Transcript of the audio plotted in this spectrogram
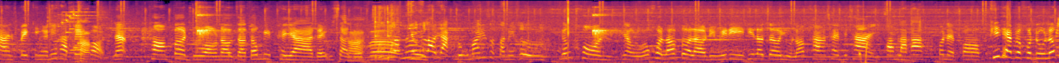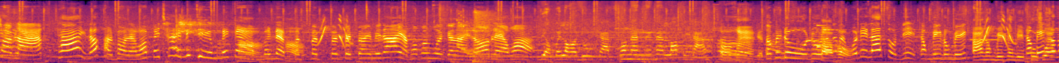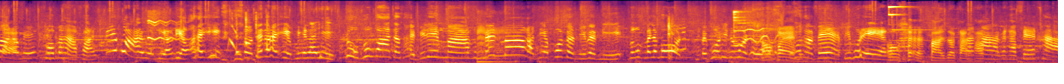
ทานไปกินกันที่คาเฟ่ครับก่อน และพร้อมเปิดดวงเราจะต้องมีพยาไดอุตสาหใช่เลเวอเรื่ร์องที่เราอยากรู้มากที่สุดตอนนี้คือ เรื่องคนอยากรู้ว่าคนรอบตัวเราดีไม่ดีที่เราเจออยู่รอบข้างใช่ไม่ใช่ ความรักอะคนไหนปลอม พี่เทมเป็นคนดูเรื่องความรัก ใช่แล้วขวัญบอกแล้วว่าไม่ใช่ไม่จริงไม่กลับอ่ามัมันแบบอ่ามัมันมันมันเป็นไปไม่ได้อะเพราะมันวนกันหลายรอบแล้วว่า เดี๋ยวไปรอดูกันว่าแม่นไม่แม่นรอบนี้นะ โอเคเดี๋ยวต้องไปดูดูคแล้รัวบก็แบบผมว่านี่ล่าสุดนี่น้องบิ๊กน้องบิ๊กอะน้องบิ๊กน้องบิ๊กน้องผู้บิ๊กช่วยเข้าขมาวัญน้องบิ๊กโทรมาหาขวัญพี่ขวัญ เดี๋ยวเดี๋ยวอะไรอีกเออถ้าได้อีกมีอะไรอีกหนูเพิ่งมาจากไทยพี่ดิมมาคือแม่นมากอะเนี่ยพูดแบบนี้แบบนี้เพิ่งไม่ได้พูดไปพูดที่นู่นโอเค พูดคาเฟ่พี่พูดเองโอเคไปเจอกันราครับคาไปคาเฟ่ค่ะ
